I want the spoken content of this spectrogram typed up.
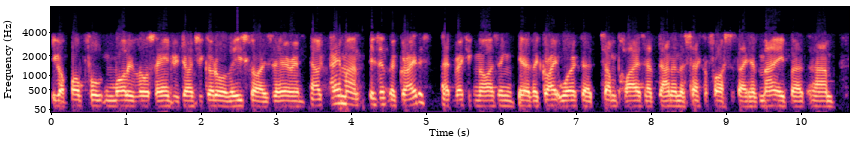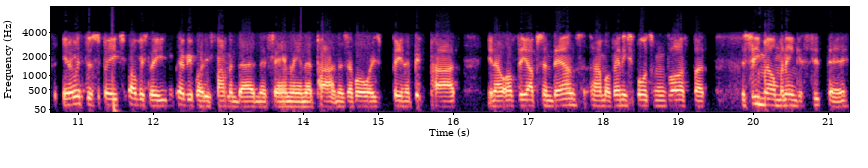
you got Bob Fulton, Wally Lewis, Andrew Johns, you've got all these guys there, and our game isn't the greatest at recognising, you know, the great work that some players have done and the sacrifices they have made, but, um, you know, with the speech, obviously everybody's mum and dad and their family and their partners have always been a big part, you know, of the ups and downs um, of any sportsman's life, but to see Mal Meninga sit there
